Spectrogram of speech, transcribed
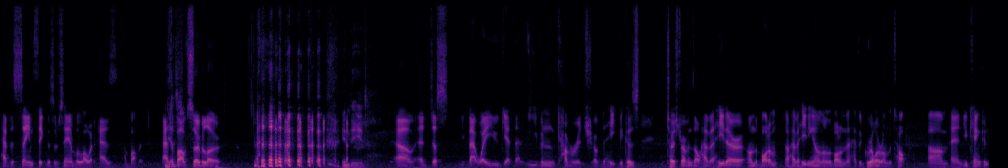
Have the same thickness of sand below it as above it. As Yes. above, so below. Indeed. um, and just that way you get that even coverage of the heat because toaster ovens they'll have a heater on the bottom they'll have a heating element on the bottom they'll have a griller on the top um, and you can con-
